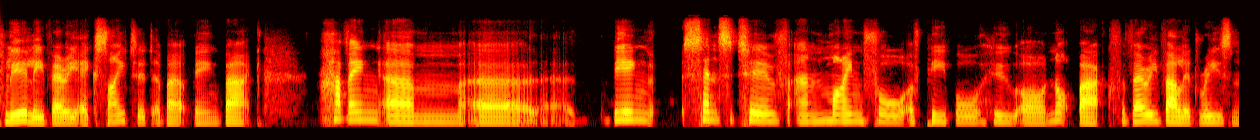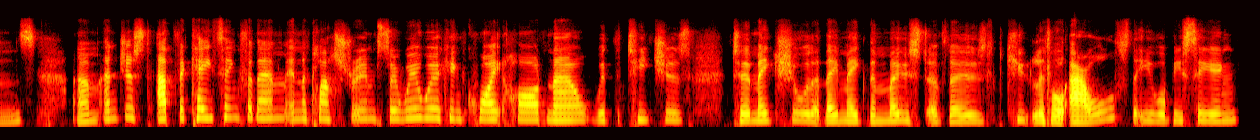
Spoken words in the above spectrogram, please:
clearly very excited about being back, having um uh being sensitive and mindful of people who are not back for very valid reasons um, and just advocating for them in the classroom. So we're working quite hard now with the teachers to make sure that they make the most of those cute little owls that you will be seeing.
